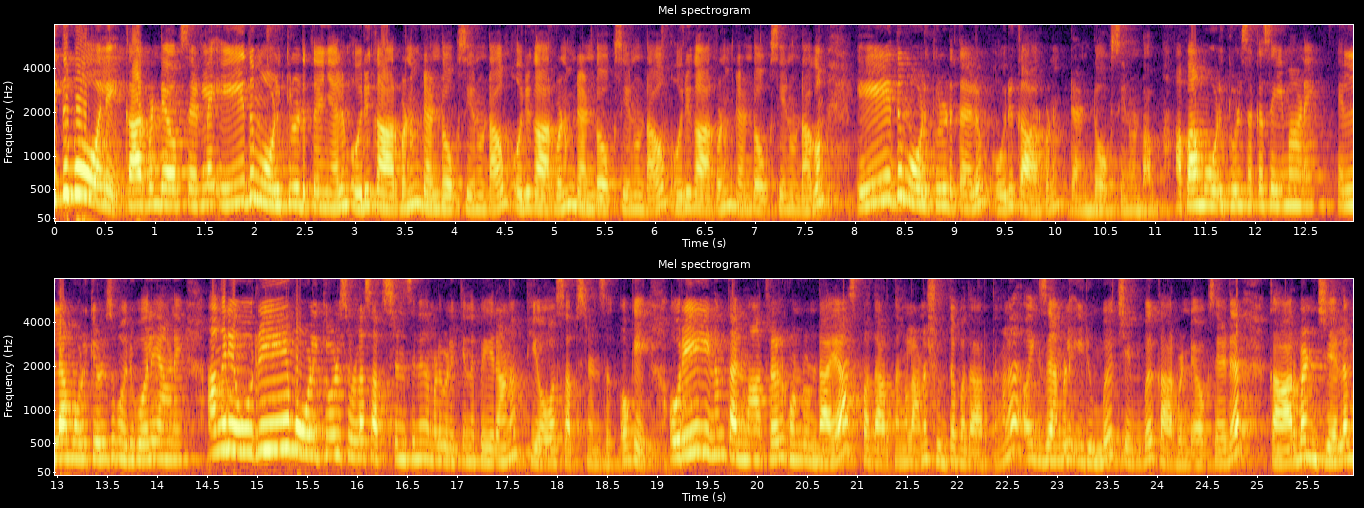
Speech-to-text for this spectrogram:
ഇതുപോലെ കാർബൺ ഡൈ ഓക്സൈഡിലെ ഏത് മോളിക്യൂൾ എടുത്തു കഴിഞ്ഞാലും ഒരു കാർബണും രണ്ട് ഓക്സിജനും ഉണ്ടാവും. ഒരു കാർബണും രണ്ട് ഓക്സിജനും ഉണ്ടാവും. ഒരു കാർബണും രണ്ട് ഓക്സിജനും ഉണ്ടാകും. ഏത് മോളിക്യൂൾ എടുത്താലും ഒരു കാർബണും രണ്ട് ഓക്സിജനും ഉണ്ടാവും അപ്പോൾ ആ മോളിക്യൂൾസ് ഒക്കെ സെയിം ആണേ. എല്ലാ മോളിക്യൂൾസും ഒരുപോലെയാണ്. അങ്ങനെ ഒരേ മോളിക്യൂൾസ് ഉള്ള സബ്സ്റ്റൻസിനെ നമ്മൾ വിളിക്കുന്ന പേരാണ് പ്യുവർ സബ്സ്റ്റൻസ് ഓക്കെ ഒരേ ഇനം തന്മാത്രകൾ കൊണ്ടുണ്ടായ പദാർത്ഥങ്ങളാണ് ശുദ്ധ പദാർത്ഥങ്ങൾ. എക്സാമ്പിൾ ഇരുമ്പ് ചെമ്പ് കാർബൺ ഡൈ ഓക്സൈഡ് കാർബൺ ജലം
